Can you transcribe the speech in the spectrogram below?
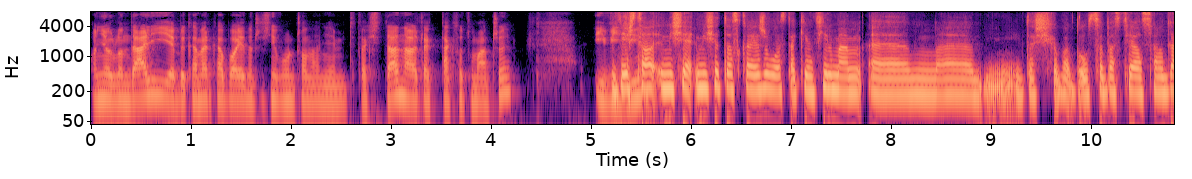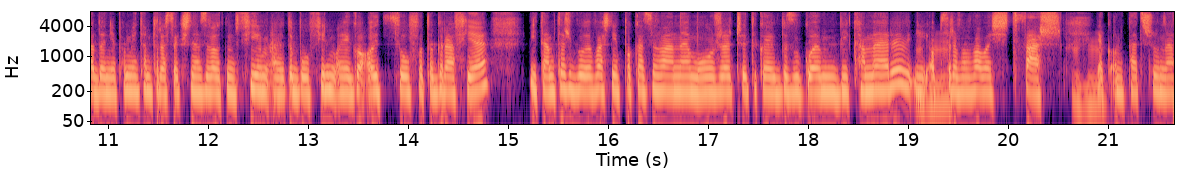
Oni oglądali i jakby kamerka była jednocześnie włączona. Nie wiem, to tak się da, no ale tak, tak to tłumaczy. I widzi... Wiesz co, mi się, mi się to skojarzyło z takim filmem, się chyba był Sebastião Salgado, nie pamiętam teraz jak się nazywał ten film, ale to był film o jego ojcu, fotografię i tam też były właśnie pokazywane mu rzeczy tylko jakby z głębi kamery i obserwowałeś twarz, jak on patrzył na,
